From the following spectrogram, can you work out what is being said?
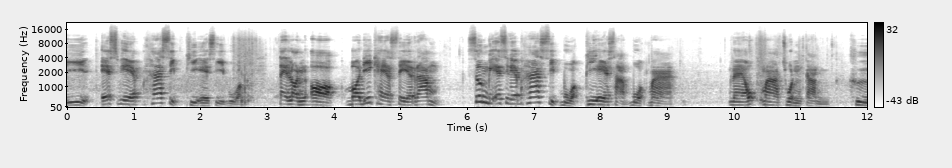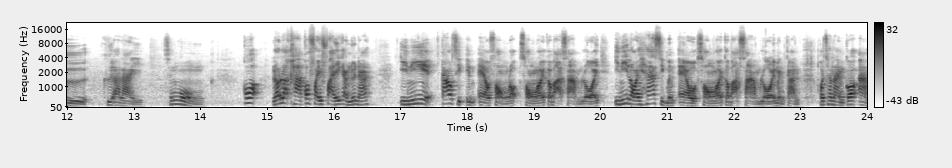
ดี้ SPF 50 PA 4 บวก แต่หลอนออก Body Care Serum ซึ่งมี SPF 50 บวก PA 3 บวกมา แล้วมาชนกันคือคืออะไรฉันงง ก็แล้วราคาก็ไฟไฟกันด้วยนะ อีนี่ 90 ml 200 200กว่าบาท 300 อีนี่ 150 ml 200กว่าบาท 300 เหมือนกัน เพราะฉะนั้นก็อะ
